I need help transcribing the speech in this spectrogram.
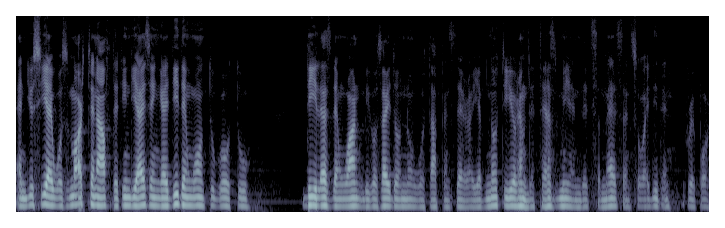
And you see I was smart enough that in the Ising I didn't want to go to d less than 1 because I don't know what happens there. I have no theorem that tells me, and it's a mess, and so I didn't report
